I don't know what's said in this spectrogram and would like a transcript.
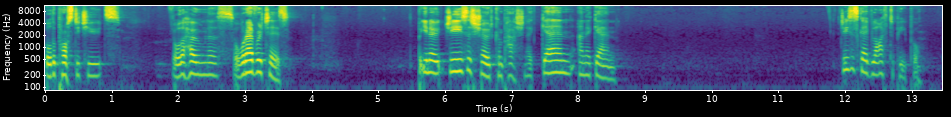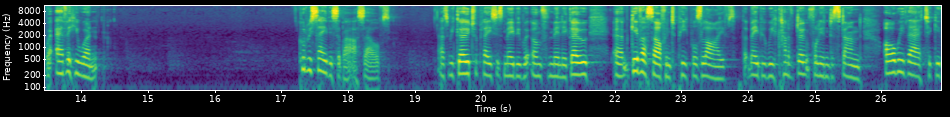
or the prostitutes, or the homeless, or whatever it is? But you know, Jesus showed compassion again and again Jesus gave life to people wherever he went. Could we say this about ourselves? As we go to places maybe we're unfamiliar, go um, give ourselves into people's lives that maybe we kind of don't fully understand. Are we there to give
